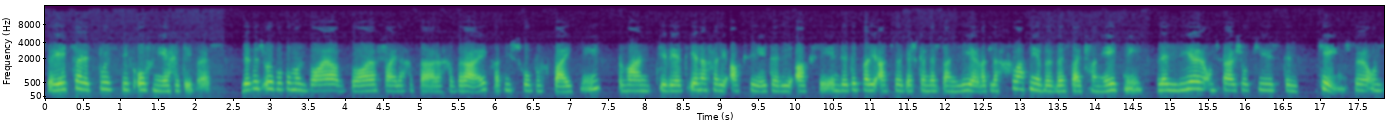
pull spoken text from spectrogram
So het sy dit positief of negatief is. Dit is ook hoekom ons baie baie veilige perde gebruik wat nie skop of byt nie, want jy weet enige reaksie het 'n reaksie en dit is wat die Asperger kinders dan leer wat hulle glad nie 'n bewustheid van het nie. Hulle leer om social cues te ken. So ons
